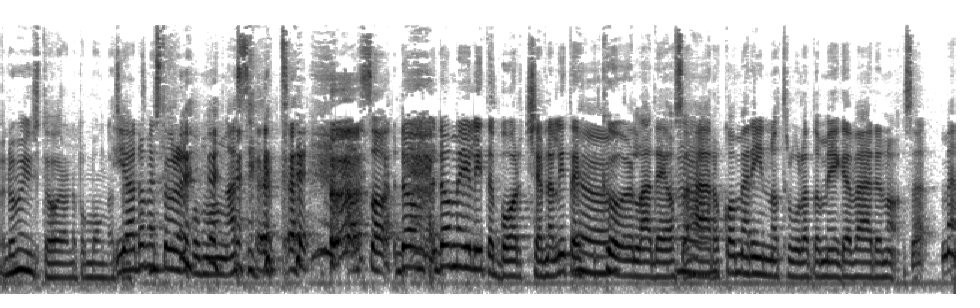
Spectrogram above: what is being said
Men de är ju störande på många sätt. Ja, de är större på många sätt. Alltså, de, de är ju lite bortskämda, lite Ja. curlade och så här och kommer in och tror att de äger världen. Och så, men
